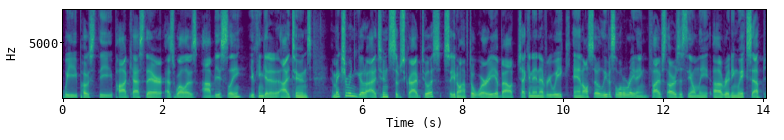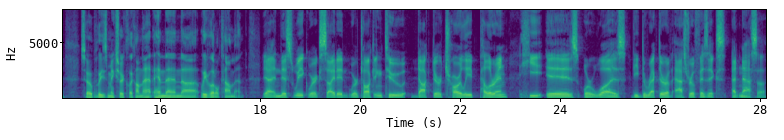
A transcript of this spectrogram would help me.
We post the podcast there, as well as obviously you can get it at iTunes. And make sure when you go to iTunes, subscribe to us so you don't have to worry about checking in every week. And also leave us a little rating. Five stars is the only uh, rating we accept. So please make sure to click on that and then uh, leave a little comment. Yeah, and this week we're excited. We're talking to Dr. Charlie Pellerin. He is or was the director of astrophysics at NASA.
